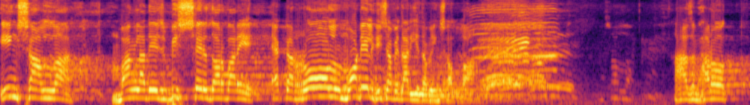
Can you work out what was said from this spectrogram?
ইনশাআল্লাহ বাংলাদেশ বিশ্বের দরবারে একটা রোল মডেল হিসাবে দাঁড়িয়ে যাবে ইনশাআল্লাহ। আজ ভারত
